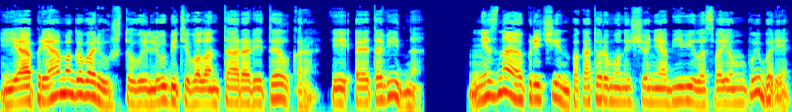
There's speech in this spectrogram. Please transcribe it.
«Я прямо говорю, что вы любите Волонтара Рителкара, и это видно. Не знаю причин, по которым он еще не объявил о своем выборе,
